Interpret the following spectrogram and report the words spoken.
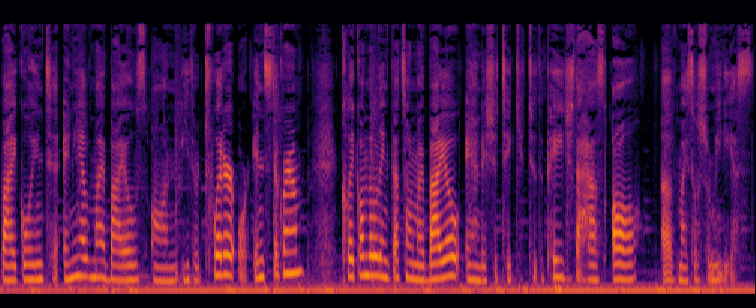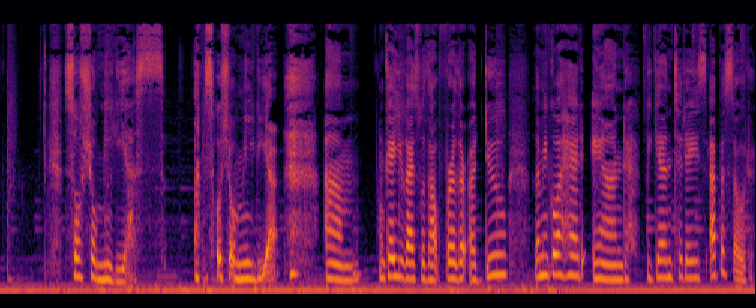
by going to any of my bios on either Twitter or Instagram. Click on the link that's on my bio, and it should take you to the page that has all of my social medias. Social medias. social media. Um, okay, you guys, without further ado, let me go ahead and begin today's episode.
